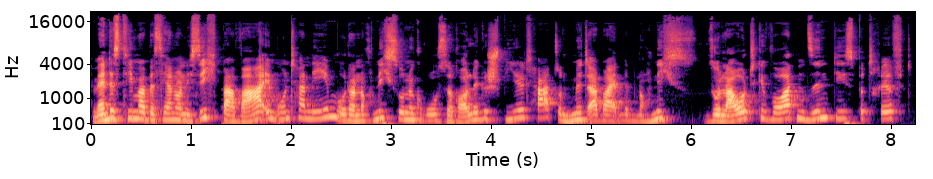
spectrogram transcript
wenn das Thema bisher noch nicht sichtbar war im Unternehmen oder noch nicht so eine große Rolle gespielt hat und Mitarbeitende noch nicht so laut geworden sind, die es betrifft,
